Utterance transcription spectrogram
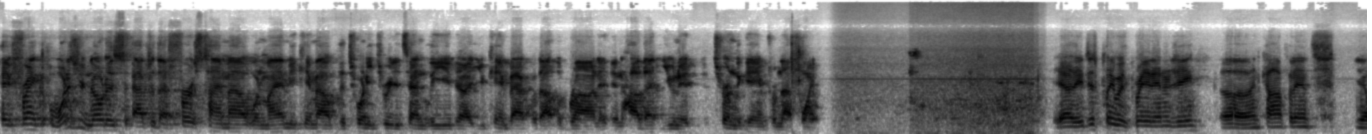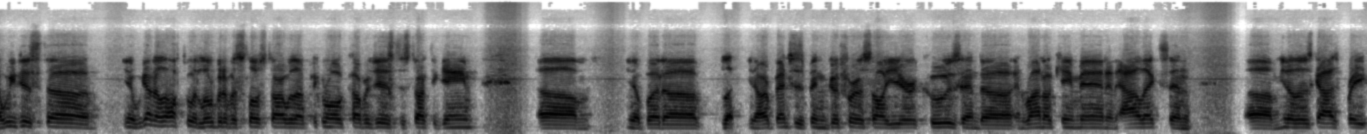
Hey Frank, what did you notice after that first time out when Miami came out with a 23 to 10 lead? Uh, you came back without LeBron, and how that unit turned the game from that point. Yeah, they just play with great energy uh, and confidence. You know, we just, uh, you know, we got off to a little bit of a slow start with our pick and roll coverages to start the game. Um, you know, but uh, you know, our bench has been good for us all year. Kuz and uh, and Rondo came in, and Alex, and um, you know, those guys brought,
